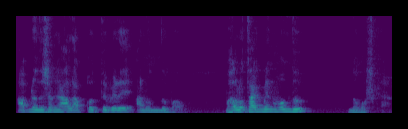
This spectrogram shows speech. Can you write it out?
আপনাদের সঙ্গে আলাপ করতে পেরে আনন্দ পাবো। ভালো থাকবেন বন্ধু, নমস্কার।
